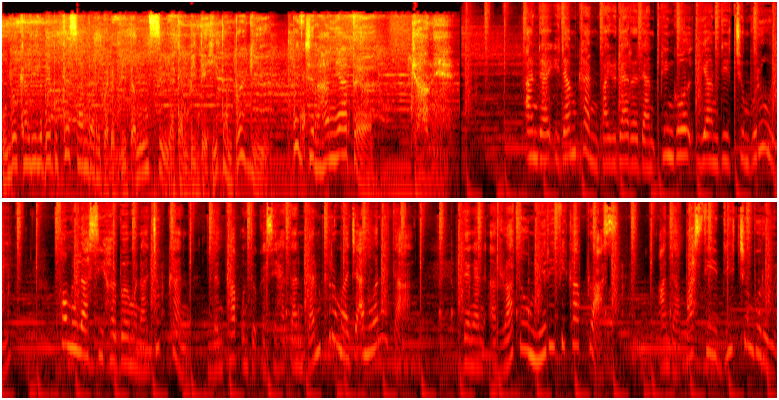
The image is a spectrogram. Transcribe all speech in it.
kali lebih berkesan daripada vitamin C akan bintik hitam pergi. Pencerahan nyata. Garnier. Anda idamkan payudara dan pinggul yang dicemburui? Formulasi herba menakjubkan, lengkap untuk kesihatan dan keremajaan wanita. Dengan Ratu Mirifika Plus, anda pasti dicemburui.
